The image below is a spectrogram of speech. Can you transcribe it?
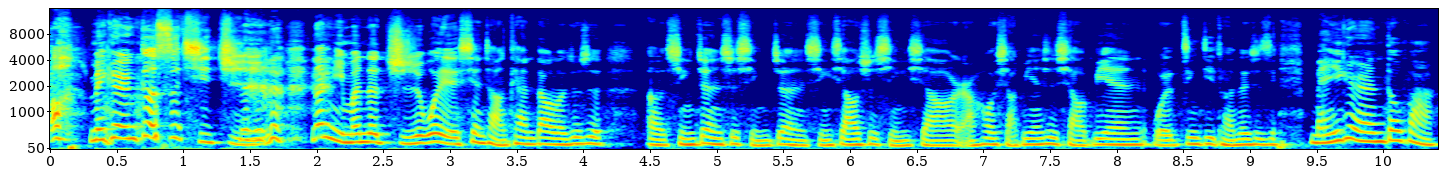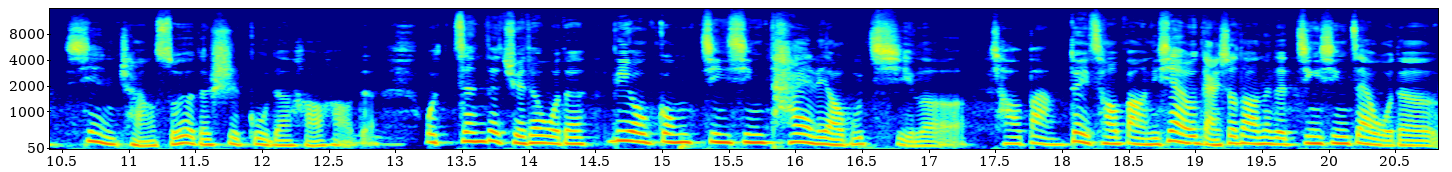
哦，每个人各司其职。那你们的职我也现场看到了，就是呃，行政是行政，行销是行销，然后小编是小编，我的经纪团队是这样，每一个人都把现场所有的事顾得好好的。我真的觉得我的六宫金星太了不起了，超棒，对，超棒。你现在有感受到那个金星在我的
